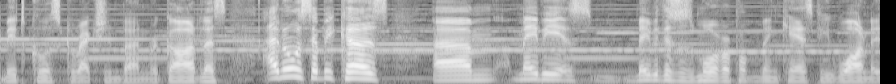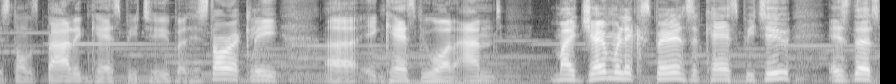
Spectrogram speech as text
mid-course correction burn regardless, and also because um, maybe it's maybe this was more of a problem in KSP one. It's not as bad in KSP two, but historically uh, in KSP one and my general experience of KSP2 is that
